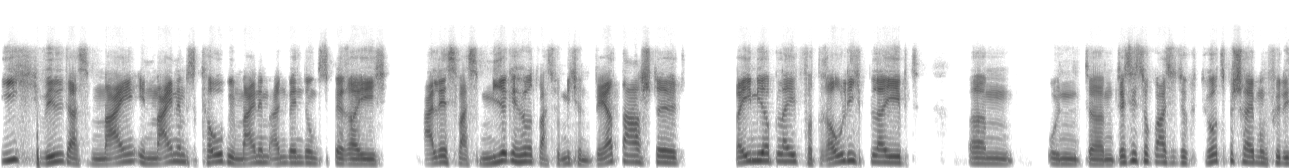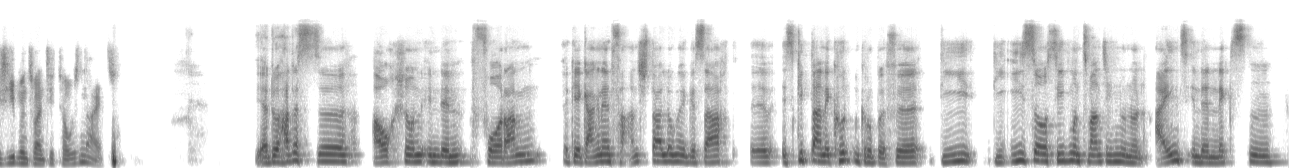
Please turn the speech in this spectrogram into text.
ich will, dass mein, in meinem Scope, in meinem Anwendungsbereich alles, was mir gehört, was für mich einen Wert darstellt, bei mir bleibt, vertraulich bleibt. Ähm, und ähm, das ist so quasi die Kurzbeschreibung für die 27001. Ja, du hattest äh, auch schon in den vorangegangenen Veranstaltungen gesagt, äh, es gibt eine Kundengruppe, für die die ISO 27001 in den nächsten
